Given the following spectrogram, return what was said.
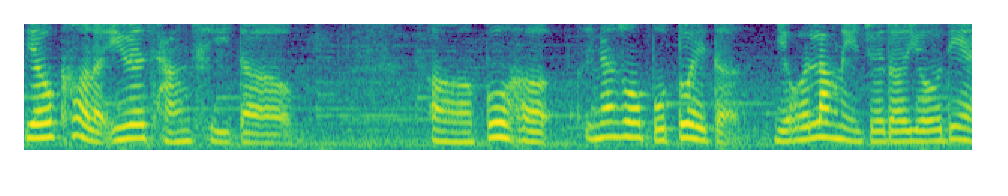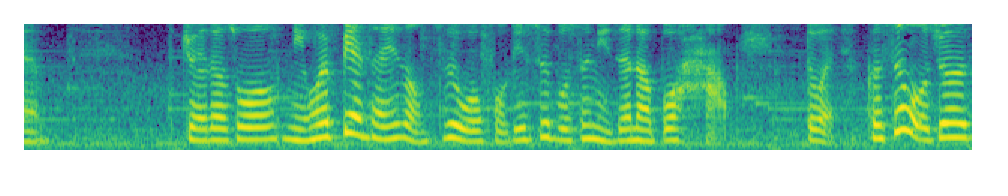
也有可能因为长期的呃不合，应该说不对等，也会让你觉得有点觉得说你会变成一种自我否定，是不是你真的不好？对，可是我觉得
